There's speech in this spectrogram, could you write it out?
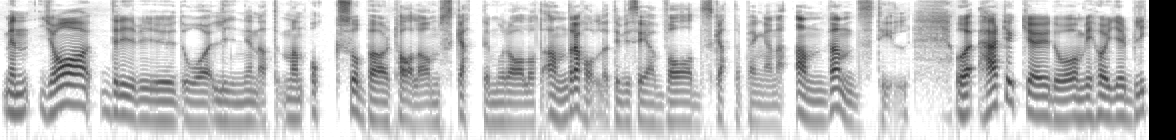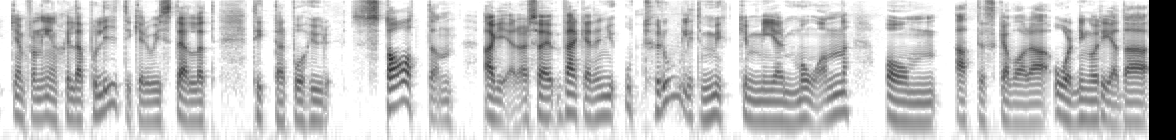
Men jag driver ju då linjen att man också bör tala om skattemoral åt andra hållet, det vill säga vad skattepengarna används till. Och här tycker jag ju då, om vi höjer blicken från enskilda politiker och istället tittar på hur staten agerar så verkar den ju otroligt mycket mer mån om att det ska vara ordning och reda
